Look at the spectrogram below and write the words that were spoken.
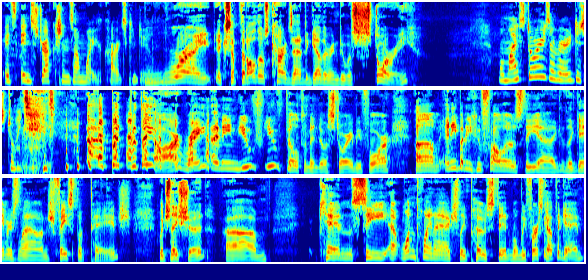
It's instructions on what your cards can do. Right, except that all those cards add together into a story. Well, my stories are very disjointed. Uh, but but they are right. I mean, you've you've built them into a story before. Um, anybody who follows the uh, the Gamers Lounge Facebook page, which they should, um, can see. At one point, I actually posted when we first got the game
